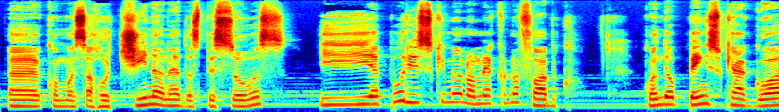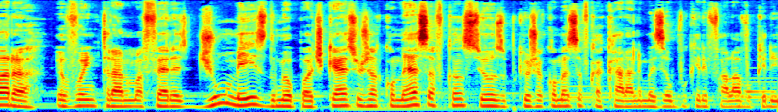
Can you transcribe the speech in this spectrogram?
uh, como essa rotina, né, das pessoas. E é por isso que meu nome é cronofóbico. Quando eu penso que agora eu vou entrar numa férias de um mês do meu podcast, eu já começo a ficar ansioso, porque eu já começo a ficar, caralho, mas eu vou querer falar, vou querer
